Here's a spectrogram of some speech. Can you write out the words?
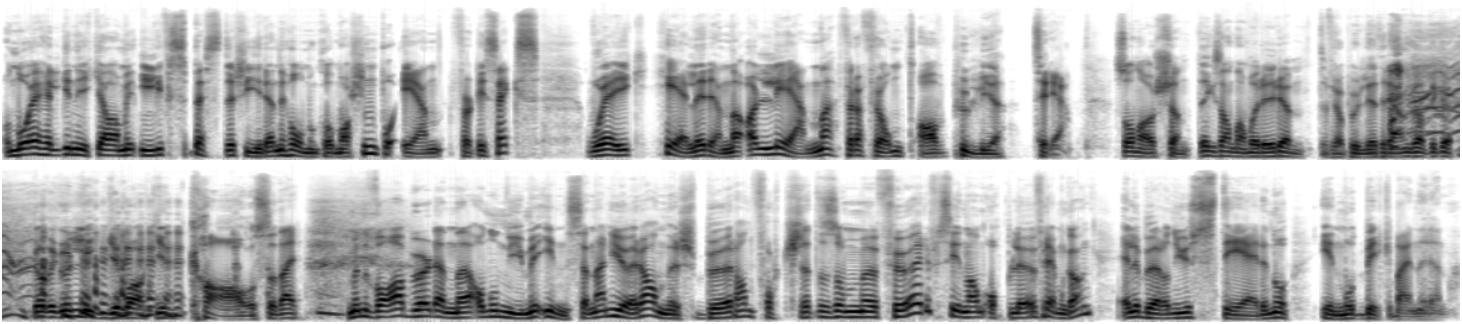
Og nå i helgen gikk jeg da mitt livs beste skirenn i Holmenkollmarsjen på 1,46, hvor jeg gikk hele rennet alene fra front av pulje 3. Så han har jo skjønt det, ikke sant? Han bare rømte fra pulje 3. Han gadd ikke, gadd ikke å ligge bak i kaoset der. Men hva bør denne anonyme innsenderen gjøre, Anders? Bør han fortsette som før, siden han opplever fremgang, eller bør han justere noe inn mot Birkebeinerrennet?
